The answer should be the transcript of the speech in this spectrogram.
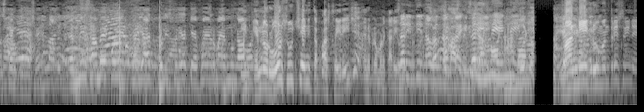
સસ્પેન્ડ કર્યા છે એમની સામે કોઈ ફરિયાદ પોલીસ ફરિયાદ કે એફઆઈઆર એમનું નામ એમનો રોલ શું છે એની તપાસ થઈ રહી છે એને પ્રમાણે કાર્યવાહી માનનીય ગૃહમંત્રી શ્રીને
